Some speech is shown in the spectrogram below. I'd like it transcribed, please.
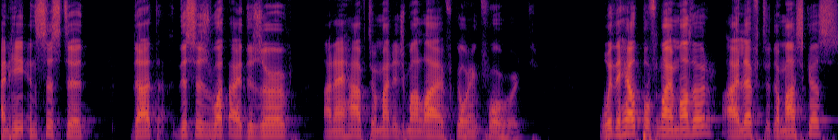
and he insisted that this is what I deserve and I have to manage my life going forward. With the help of my mother, I left to Damascus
